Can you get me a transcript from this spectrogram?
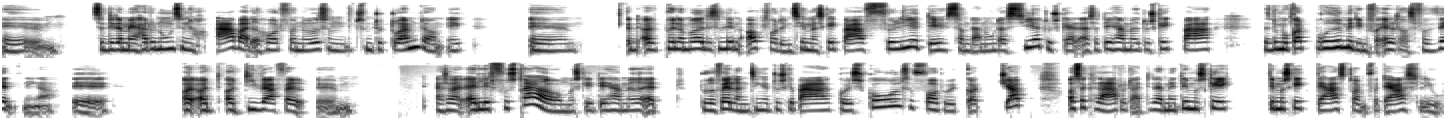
øh, så det der med, har du nogensinde arbejdet hårdt for noget, som, som du drømte om, ikke? Øh, og på en eller anden måde er det sådan lidt en opfordring til, at man skal ikke bare følge det, som der er nogen, der siger, du skal. Altså det her med, at du skal ikke bare, altså du må godt bryde med dine forældres forventninger. Øh, og, og, og de i hvert fald øh, altså er lidt frustreret over måske det her med, at du ved, forældrene tænker, at du skal bare gå i skole, så får du et godt job, og så klarer du dig. Det der med, det er måske ikke, det er måske ikke deres drøm for deres liv.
